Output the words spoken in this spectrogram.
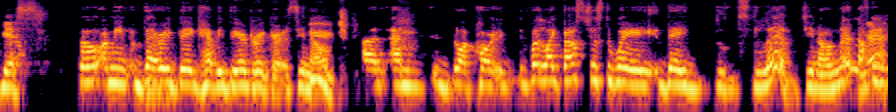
Yes. So I mean, very big, heavy beer drinkers, you know, Huge. and and blood party, but like that's just the way they lived, you know. Nothing yeah.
